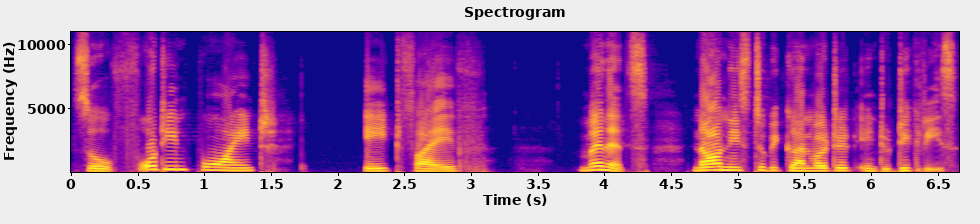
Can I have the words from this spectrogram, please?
So 14.85 minutes now needs to be converted into degrees.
